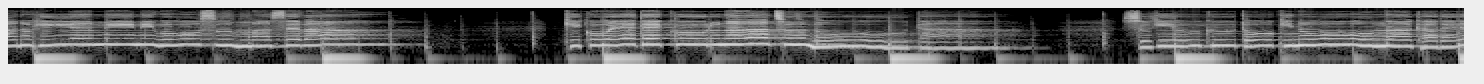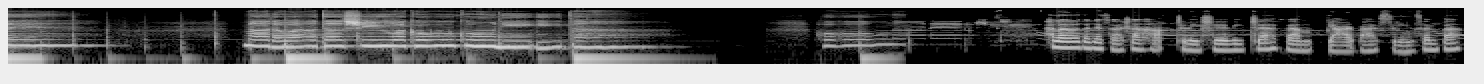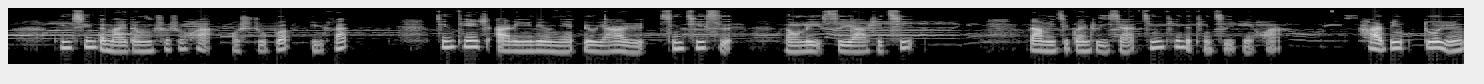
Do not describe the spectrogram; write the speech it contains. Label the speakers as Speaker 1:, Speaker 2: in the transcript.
Speaker 1: あの日へ耳を澄ませば聞こえてくる夏の歌。過ぎゆく時の中でまだ私はここにいた。頬を撫でる
Speaker 2: Hello，大家早上好，这里是荔枝 FM 幺二八四零三八，听心的脉动说说话，我是主播雨帆。今天是二零一六年六月二日，星期四，农历四月二十七。让我们一起关注一下今天的天气变化。哈尔滨多云，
